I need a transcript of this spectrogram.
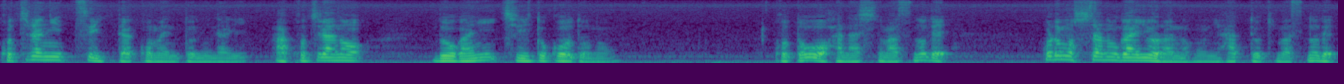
こちらについたコメントになり、あ、こちらの動画にチートコードのことを話してますので、これも下の概要欄の方に貼っておきますので、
